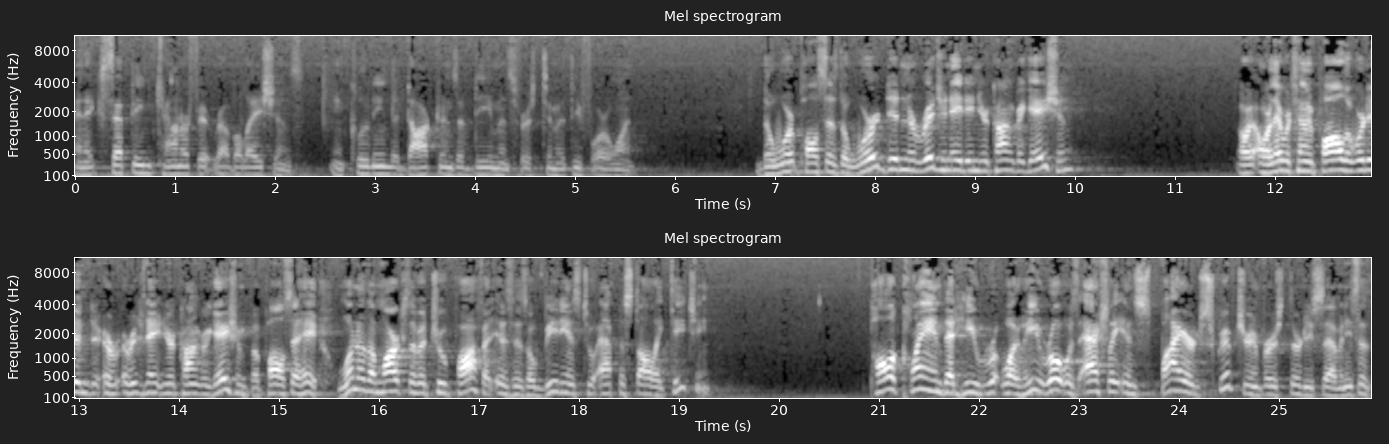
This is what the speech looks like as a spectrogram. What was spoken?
and accepting counterfeit revelations, including the doctrines of demons, 1 Timothy 4 1. The word, Paul says the Word didn't originate in your congregation. Or, or, they were telling Paul the word didn't originate in your congregation, but Paul said, hey, one of the marks of a true prophet is his obedience to apostolic teaching. Paul claimed that he, what he wrote was actually inspired scripture in verse 37. He says,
